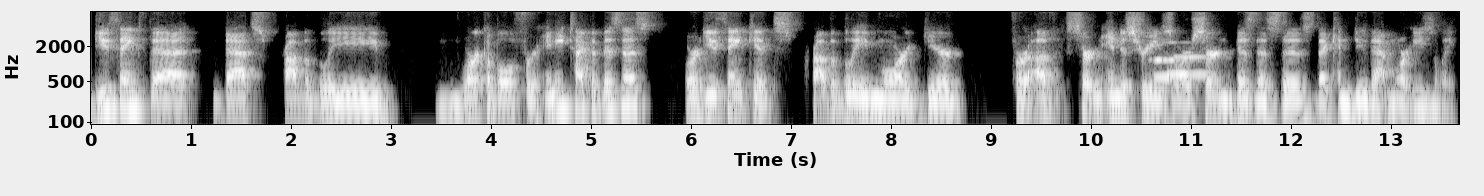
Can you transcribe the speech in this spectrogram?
Do you think that that's probably workable for any type of business, or do you think it's probably more geared for certain industries or certain businesses that can do that more easily?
